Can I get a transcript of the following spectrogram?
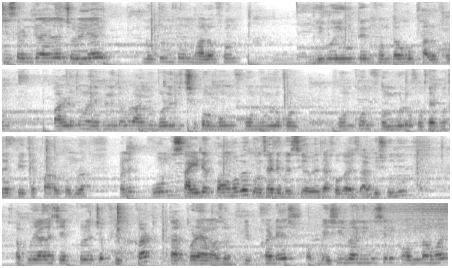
জি সেভেন্টি কাছাকাছি চলে যায়। নতুন ফোন ভালো ফোন ভিভো ইউ টেন ফোনটাও খুব ভালো ফোন পারলে তোমরা দেখে নিতে পারো, আমি বলে দিচ্ছি কোন কোন ফোনগুলো কোন কোন কোন ফোনগুলো কোথায় কোথায় পেতে পারো তোমরা। মানে কোন সাইডে কম হবে, কোন সাইডে বেশি হবে। দেখো গাইজ আমি শুধু সব জায়গায় চেক করেছি ফ্লিপকার্ট তারপরে অ্যামাজন ফ্লিপকার্টে বেশিরভাগ জিনিসেরই কম দাম হয়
